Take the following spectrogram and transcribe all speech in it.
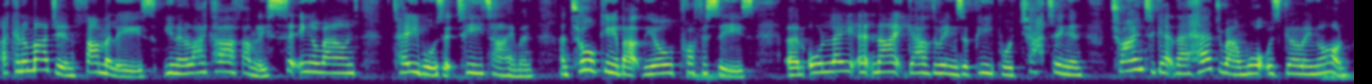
I can imagine families, you know, like our family, sitting around tables at tea time and, and talking about the old prophecies, um, or late at night gatherings of people chatting and trying to get their head around what was going on.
